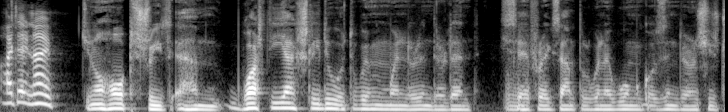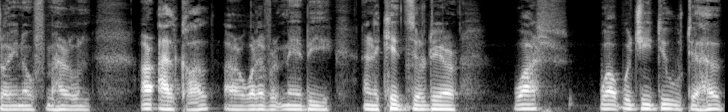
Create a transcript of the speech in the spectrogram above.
I don't know. Do you know Hope Street? Um, what do you actually do with the women when they're in there then? Say, mm. for example, when a woman goes in there and she's drying out from heroin or alcohol or whatever it may be, and the kids are there, what what would you do to help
